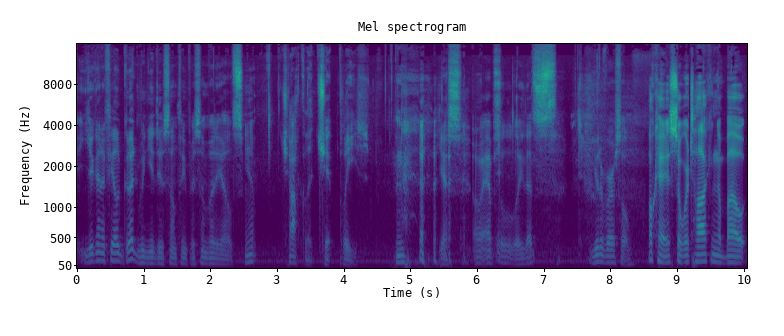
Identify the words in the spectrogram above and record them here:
You're going to feel good when you do something for somebody else. Yep. Chocolate chip, please. Yes. Oh, absolutely. That's universal. Okay, so we're talking about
